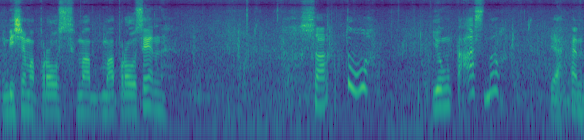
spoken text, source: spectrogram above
Hindi siya ma-froze, ma- ma-frozen. Sakto. Yung taas, no? Yan.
